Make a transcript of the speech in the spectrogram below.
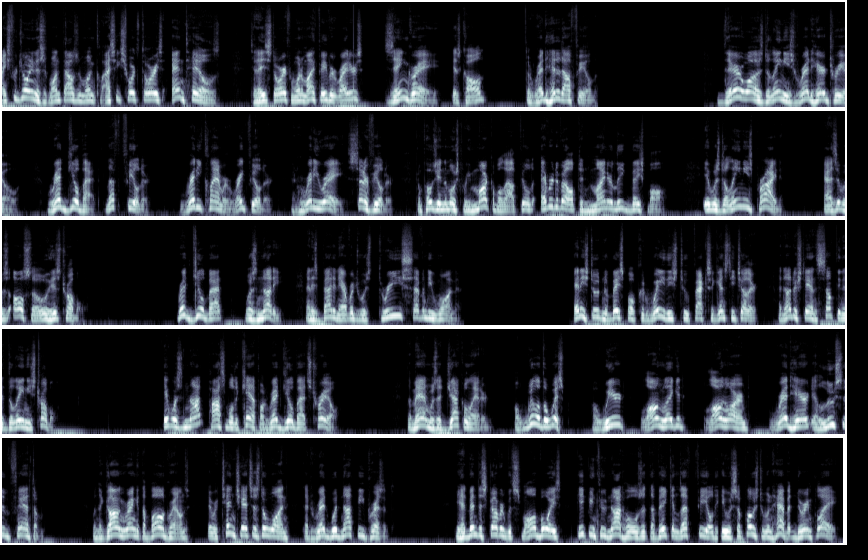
Thanks for joining us at 1001 Classic Short Stories and Tales. Today's story from one of my favorite writers, Zane Grey, is called The Red Headed Outfield. There was Delaney's red haired trio Red Gilbat, left fielder, Reddy Clammer, right fielder, and Reddy Ray, center fielder, composing the most remarkable outfield ever developed in minor league baseball. It was Delaney's pride, as it was also his trouble. Red Gilbat was nutty, and his batting average was 371. Any student of baseball could weigh these two facts against each other and understand something of Delaney's trouble. It was not possible to camp on Red Gilbat's trail. The man was a jack o' lantern, a will o' the wisp, a weird, long legged, long armed, red haired, elusive phantom. When the gong rang at the ball grounds, there were ten chances to one that Red would not be present. He had been discovered with small boys peeping through knotholes at the vacant left field he was supposed to inhabit during play.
